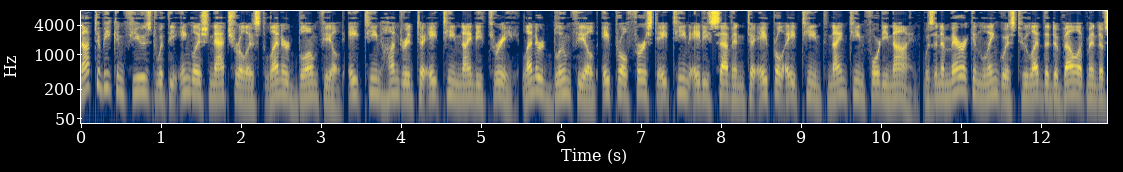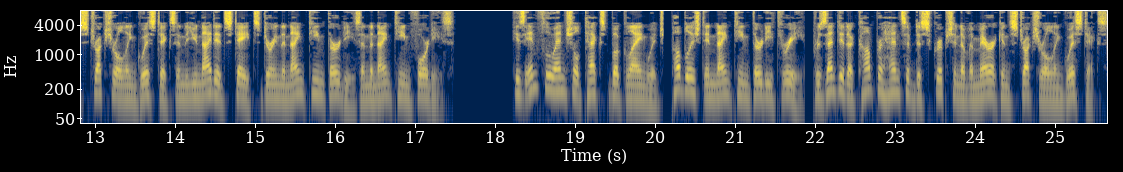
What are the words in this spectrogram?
Not to be confused with the English naturalist Leonard Blomefield (1800–1893). Leonard Bloomfield (April 1, 1887 to April 18, 1949) was an American linguist who led the development of structural linguistics in the United States during the 1930s and the 1940s. His influential textbook Language, published in 1933, presented a comprehensive description of American structural linguistics.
